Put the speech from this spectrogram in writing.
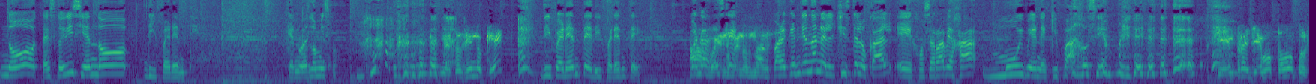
No, te estoy diciendo diferente. Que no es lo mismo. ¿Me estás diciendo qué? Diferente, diferente. Bueno, ah, bueno menos mal. Para que entiendan el chiste local, eh, José Ra viaja muy bien equipado siempre. Siempre llevo todo, pues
